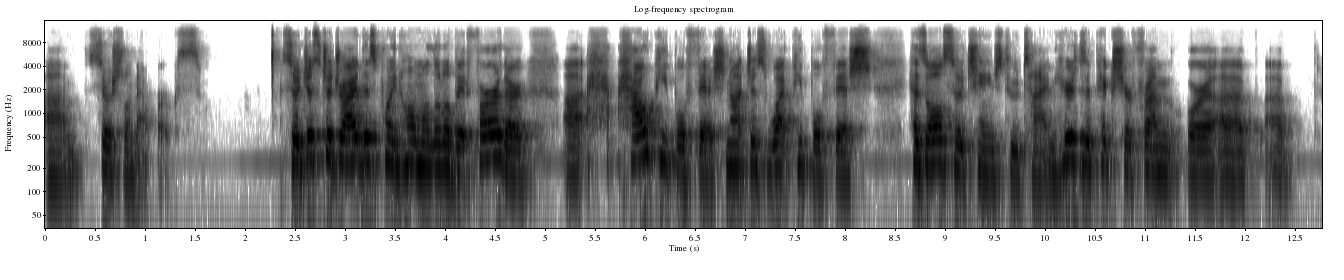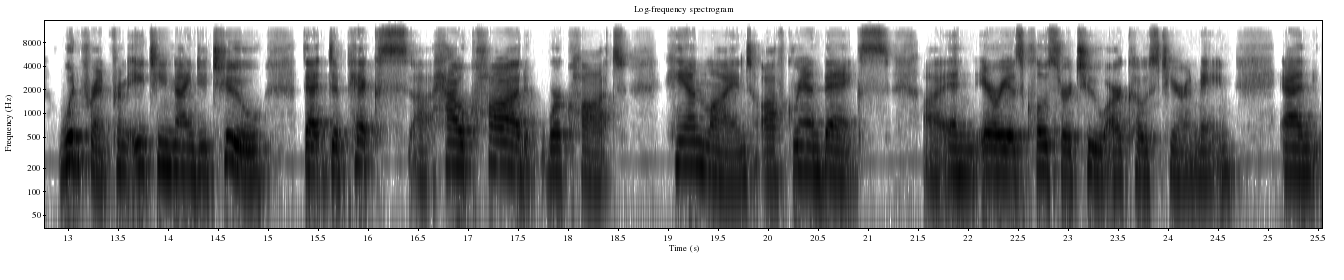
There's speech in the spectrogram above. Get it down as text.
um, social networks. So just to drive this point home a little bit further, uh, how people fish, not just what people fish, has also changed through time. Here's a picture from, or a, a wood print from 1892 that depicts uh, how cod were caught hand lined off Grand Banks uh, and areas closer to our coast here in Maine. And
